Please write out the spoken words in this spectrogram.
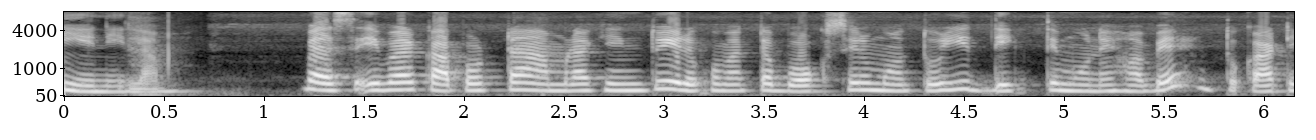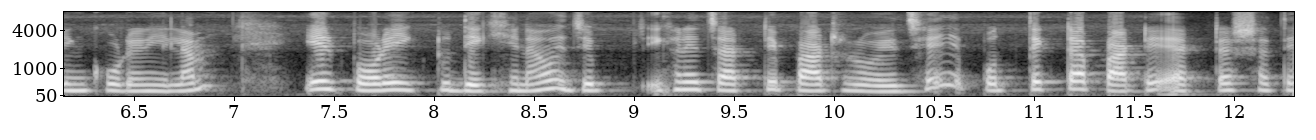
নিয়ে নিলাম। ব্যাস, এবার কাপড়টা আমরা কিন্তু এরকম একটা বক্সের মতোই দেখতে মনে হবে। তো কাটিং করে নিলাম। এরপরে একটু দেখে নাও যে এখানে চারটে পার্ট রয়েছে। প্রত্যেকটা পার্টে একটার সাথে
